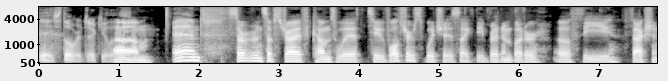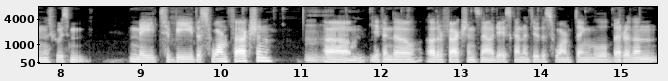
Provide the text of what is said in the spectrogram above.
Yeah, he's still ridiculous. Um, and Servants of Strife comes with two vultures, which is like the bread and butter of the faction who's made to be the Swarm faction. Mhm. Um, even though other factions nowadays kind of do the Swarm thing a little better than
